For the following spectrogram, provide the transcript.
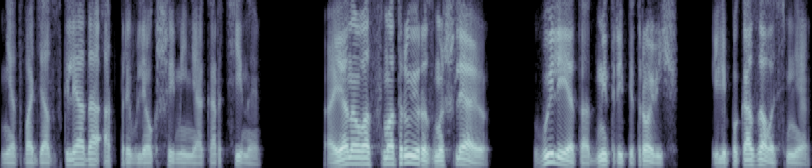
не отводя взгляда от привлекшей меня картины. А я на вас смотрю и размышляю. Вы ли это, Дмитрий Петрович? Или показалось мне?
